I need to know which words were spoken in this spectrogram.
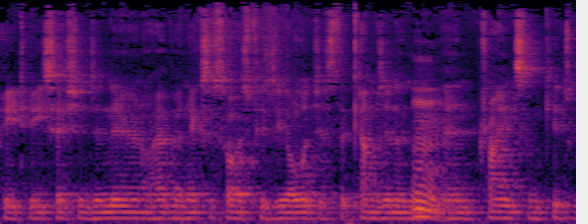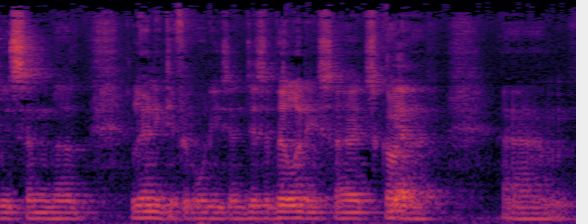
PT sessions in there, and I have an exercise physiologist that comes in and, Mm. and trains some kids with some uh, learning difficulties and disabilities. So it's got Yeah. a um,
